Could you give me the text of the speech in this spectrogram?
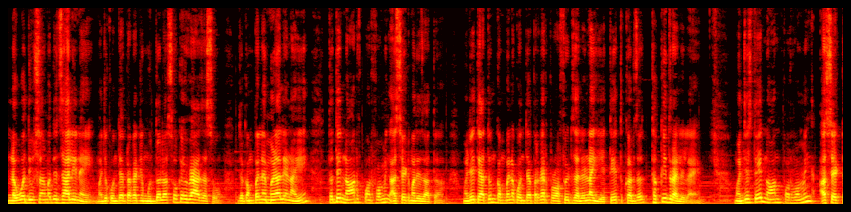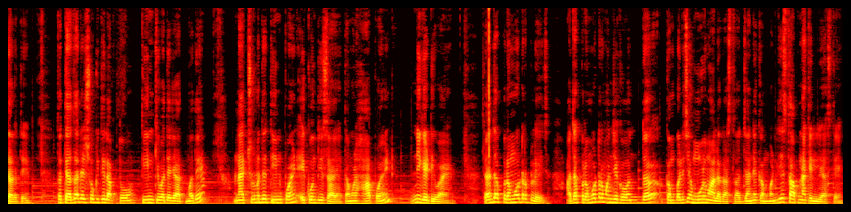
नव्वद दिवसांमध्ये झाली नाही म्हणजे कोणत्या प्रकारची मुद्दल असो किंवा व्याज असो जर कंपनीला मिळाले नाही तर ते नॉन परफॉर्मिंग असेटमध्ये जातं. म्हणजे त्यातून कंपनीला कोणत्या प्रकार प्रॉफिट झालेलं नाही आहे ते कर्ज थकीत राहिलेलं आहे. म्हणजेच ते नॉन परफॉर्मिंग असेट ठरते. तर त्याचा रेशो किती लागतो? तीन किंवा त्याच्या आतमध्ये. नॅचरलमध्ये तीन पॉईंट एकोणतीस आहे. त्यामुळे हा पॉईंट निगेटिव्ह आहे. त्यानंतर प्रमोटर प्लेज आता प्रमोटर म्हणजे कोण? तर कंपनीचे मूळ मालक असतात ज्याने कंपनीची स्थापना केलेली असते.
